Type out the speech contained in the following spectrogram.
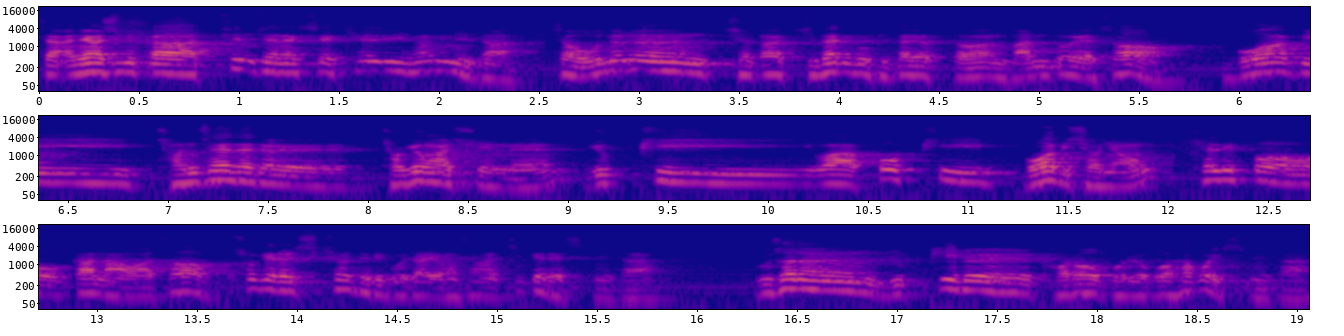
자, 안녕하십니까. 팀 제넥스의 켈리 형입니다. 자, 오늘은 제가 기다리고 기다렸던 만도에서 모하비 전 세대를 적용할 수 있는 6P와 4P 모하비 전용 캘리퍼가 나와서 소개를 시켜드리고자 영상을 찍게 됐습니다. 우선은 6P를 걸어보려고 하고 있습니다.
